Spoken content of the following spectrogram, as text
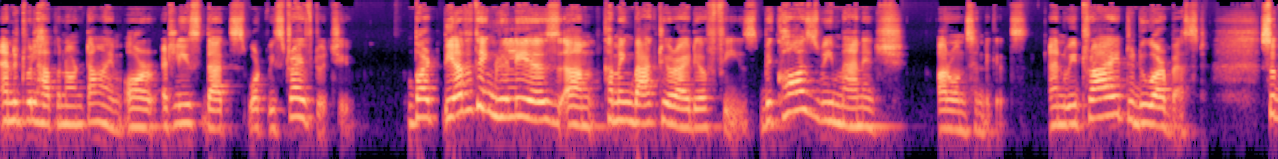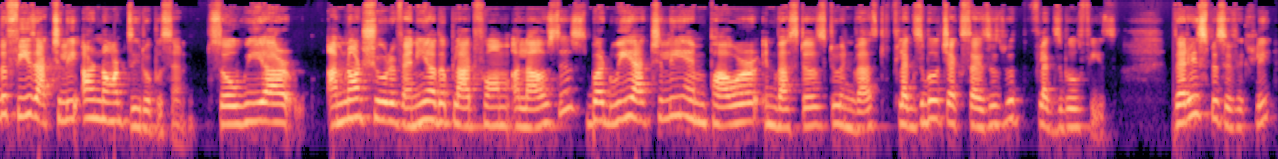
and it will happen on time, or at least that's what we strive to achieve. But the other thing really is um, coming back to your idea of fees, because we manage our own syndicates and we try to do our best. So the fees actually are not 0%. So we are I'm not sure if any other platform allows this, but we actually empower investors to invest flexible check sizes with flexible fees. Very specifically,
